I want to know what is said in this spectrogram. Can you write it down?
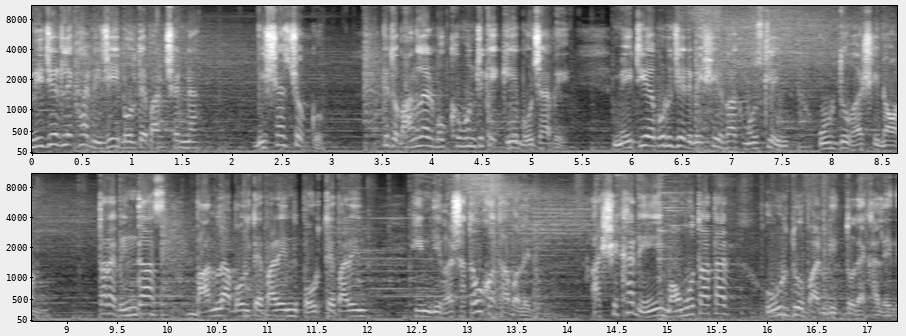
নিজের লেখা নিজেই বলতে পারছেন না বিশ্বাসযোগ্য কিন্তু বাংলার মুখ্যমন্ত্রীকে কে বোঝাবে মেটিয়া বুরুজের বেশিরভাগ মুসলিম উর্দুভাষী নন তারা বিন্দাস বাংলা বলতে পারেন পড়তে পারেন হিন্দি ভাষাতেও কথা বলেন আর সেখানে মমতা তার উর্দু পাণ্ডিত্য দেখালেন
